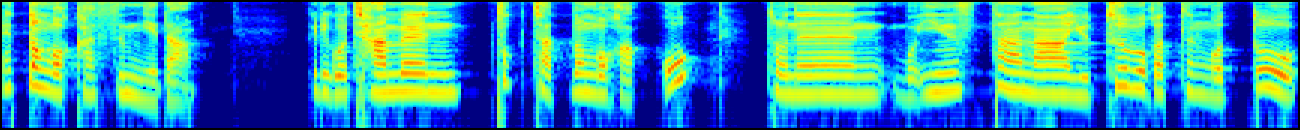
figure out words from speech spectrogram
했던 것 같습니다. 그리고 잠은 푹 잤던 것 같고 저는 뭐 인스타나 유튜브 같은 것도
